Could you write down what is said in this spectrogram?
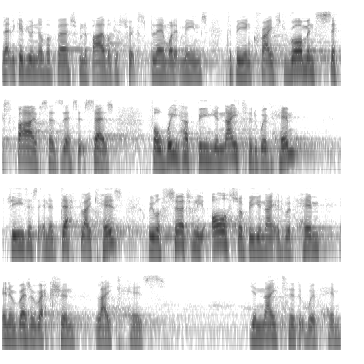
Let me give you another verse from the Bible just to explain what it means to be in Christ. Romans 6 5 says this it says, For we have been united with him, Jesus, in a death like his. We will certainly also be united with him in a resurrection like his. United with him.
